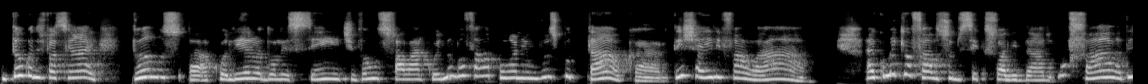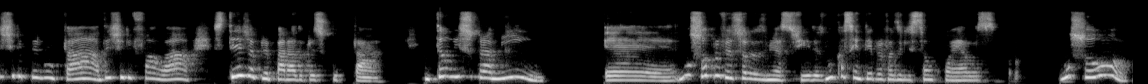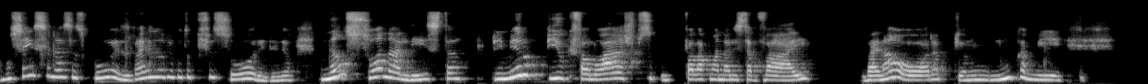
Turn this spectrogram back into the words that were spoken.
Então, quando a gente fala assim, ah, vamos acolher o adolescente, vamos falar com ele, não vou falar porra nenhuma, vou escutar o cara, deixa ele falar, Aí como é que eu falo sobre sexualidade? Não fala, deixa ele perguntar, deixa ele falar, esteja preparado para escutar. Então isso para mim, é, não sou professora das minhas filhas, nunca sentei para fazer lição com elas. Não sou, não sei ensinar essas coisas, vai resolver com o teu professor, entendeu? Não sou analista. Primeiro Pio que falou, ah, acho que falar com um analista, vai, vai na hora, porque eu nunca me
